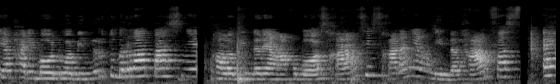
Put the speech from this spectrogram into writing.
Tiap hari bawa dua binder tuh berat tasnya. Kalau binder yang aku bawa sekarang sih sekarang yang binder harvest. Eh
